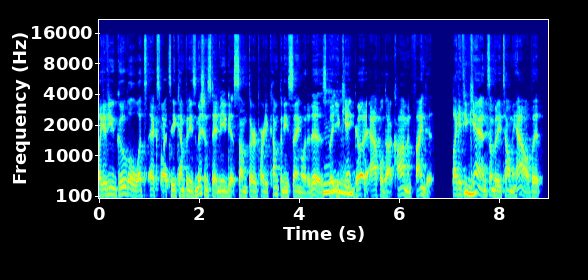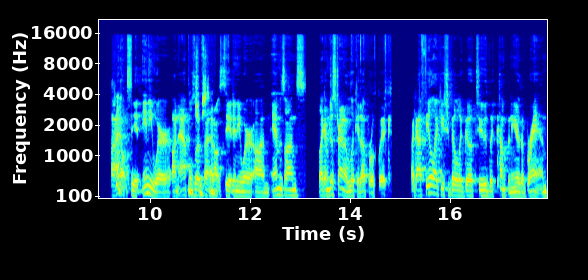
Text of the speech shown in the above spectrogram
Like if you Google what's XYZ company's mission statement, you get some third party company saying what it is, mm. but you mm. can't go to apple.com and find it. Like if you mm. can, somebody tell me how, but I don't see it anywhere on Apple's website. I don't see it anywhere on Amazon's like I'm just trying to look it up real quick. Like I feel like you should be able to go to the company or the brand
